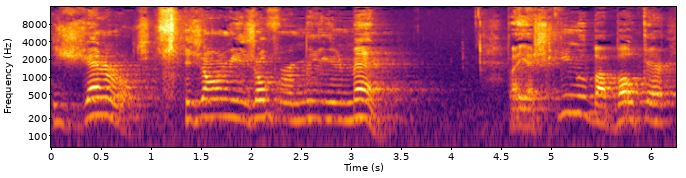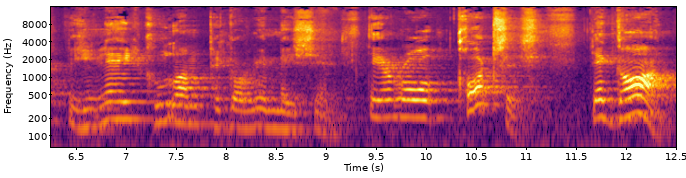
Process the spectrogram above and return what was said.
his generals. His army is over a million men. Kulam. They are all corpses. They're gone.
